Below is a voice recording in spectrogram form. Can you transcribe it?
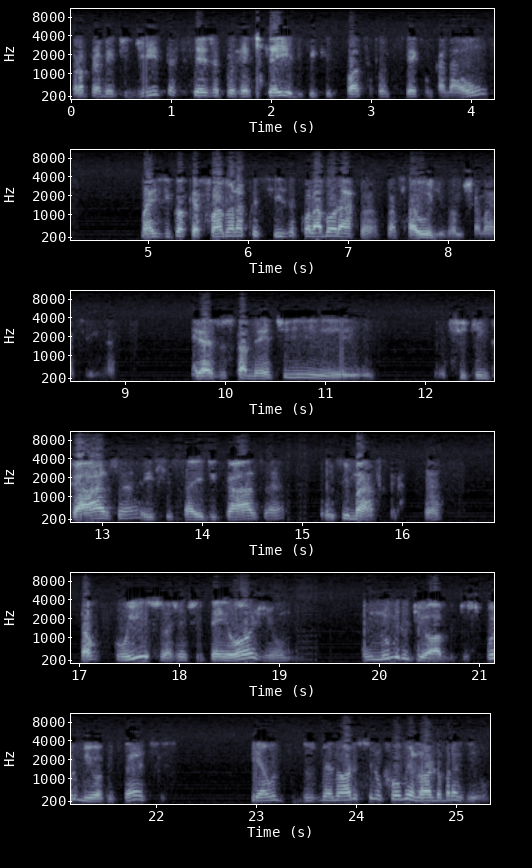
propriamente dita, seja por receio de que, que possa acontecer com cada um, mas de qualquer forma ela precisa colaborar com a, com a saúde, vamos chamar assim, né? E é justamente fique em casa e se sair de casa, use máscara, né? Então, com isso, a gente tem hoje um, um número de óbitos por mil habitantes que é um dos menores, se não for o menor do Brasil.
